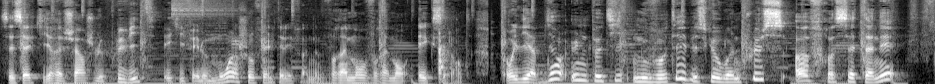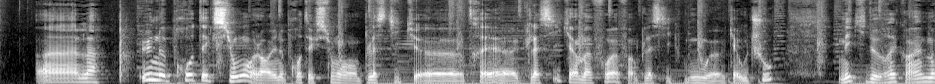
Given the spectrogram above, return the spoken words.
C'est celle qui recharge le plus vite et qui fait le moins chauffer le téléphone. Vraiment, vraiment excellente. il y a bien une petite nouveauté puisque OnePlus offre cette année, voilà, une protection, alors une protection en plastique euh, très euh, classique, hein, ma foi, enfin plastique mou euh, caoutchouc, mais qui devrait quand même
